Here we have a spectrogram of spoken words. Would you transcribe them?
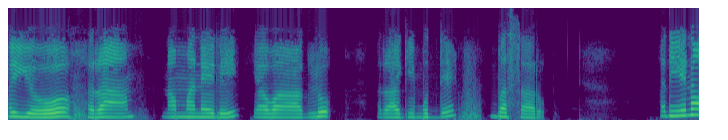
ಅಯ್ಯೋ, ರಾಮ್ ನಮ್ಮ ಮನೇಲಿ ಯಾವಾಗಲೂ ರಾಗಿ ಮುದ್ದೆ, ಬಸ್ಸಾರು. ಅದೇನೋ,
